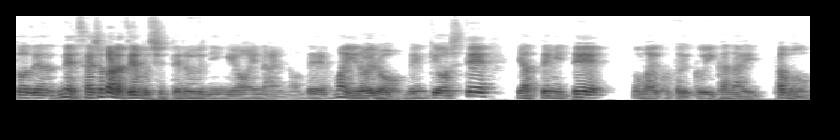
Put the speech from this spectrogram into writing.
当然ね、最初から全部知ってる人間はいないので、まあいろいろ勉強してやってみて、うまいこといくいかない、多分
